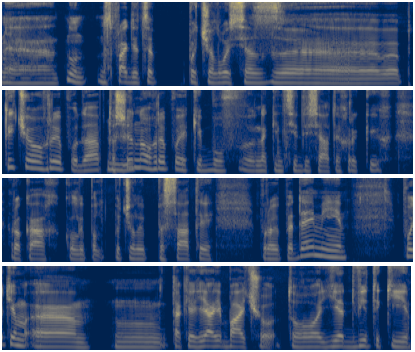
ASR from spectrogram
е, ну, насправді, це. Почалося з е, птичого грипу, да, пташиного грипу, який був на кінці 10-х роках, коли почали писати про епідемії. Потім так як я бачу, то є дві такі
